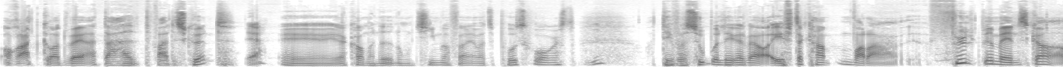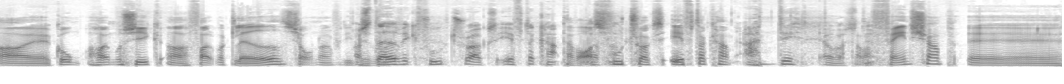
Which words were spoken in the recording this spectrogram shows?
og ret godt vejr, der havde, var det skønt. Ja. Øh, jeg kom ned nogle timer før jeg var til påskefrokost. Mm. Det var super lækkert vejr. Og efter kampen var der fyldt med mennesker og øh, god høj musik, og folk var glade. Sjovt nok, fordi og stadigvæk food trucks efter kampen. Der var også food trucks efter kampen. Ah, det er også Der var fanshop, øh,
